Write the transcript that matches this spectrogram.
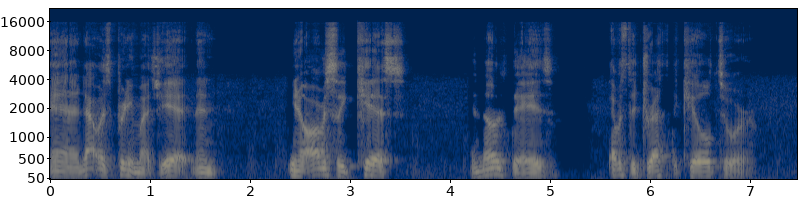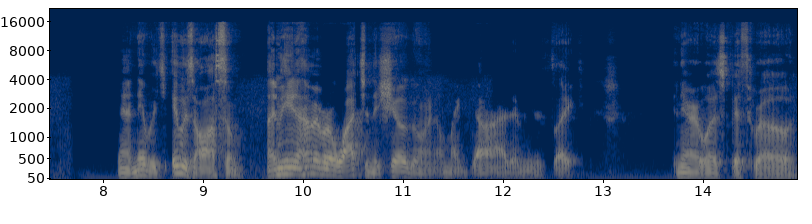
And that was pretty much it. And, you know, obviously Kiss in those days, that was the Dress to Kill tour. And it was, it was awesome. I mean, I remember watching the show going, oh my God. I mean, it's like, and there it was, fifth row.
